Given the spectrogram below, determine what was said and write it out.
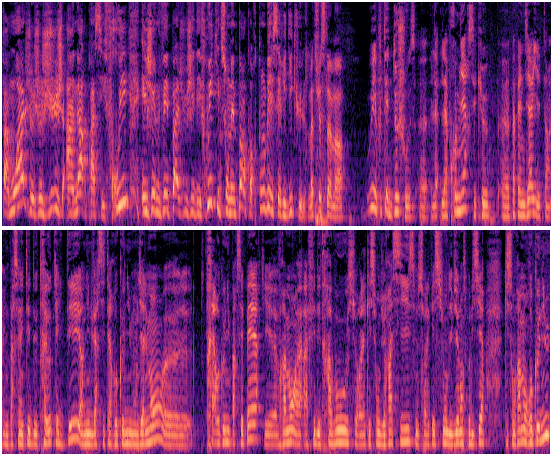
Enfin, moi, je, je juge un arbre à ses fruits et je ne vais pas juger des fruits qui ne sont même pas encore tombés. C'est ridicule. Mathieu Slama. Oui, écoutez, deux choses. Euh, la, première, c'est que euh, est une personnalité de très haute qualité, un universitaire reconnu mondialement, euh, très reconnu par ses pairs, qui est vraiment a, fait des travaux sur la question du racisme, sur la question des violences policières, qui sont vraiment reconnus.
